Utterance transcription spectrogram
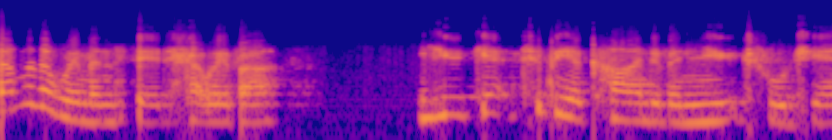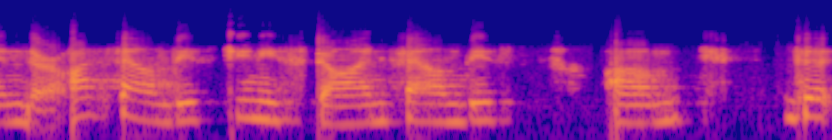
Some of the women said, however, you get to be a kind of a neutral gender. I found this, Ginny Stein found this, um, that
